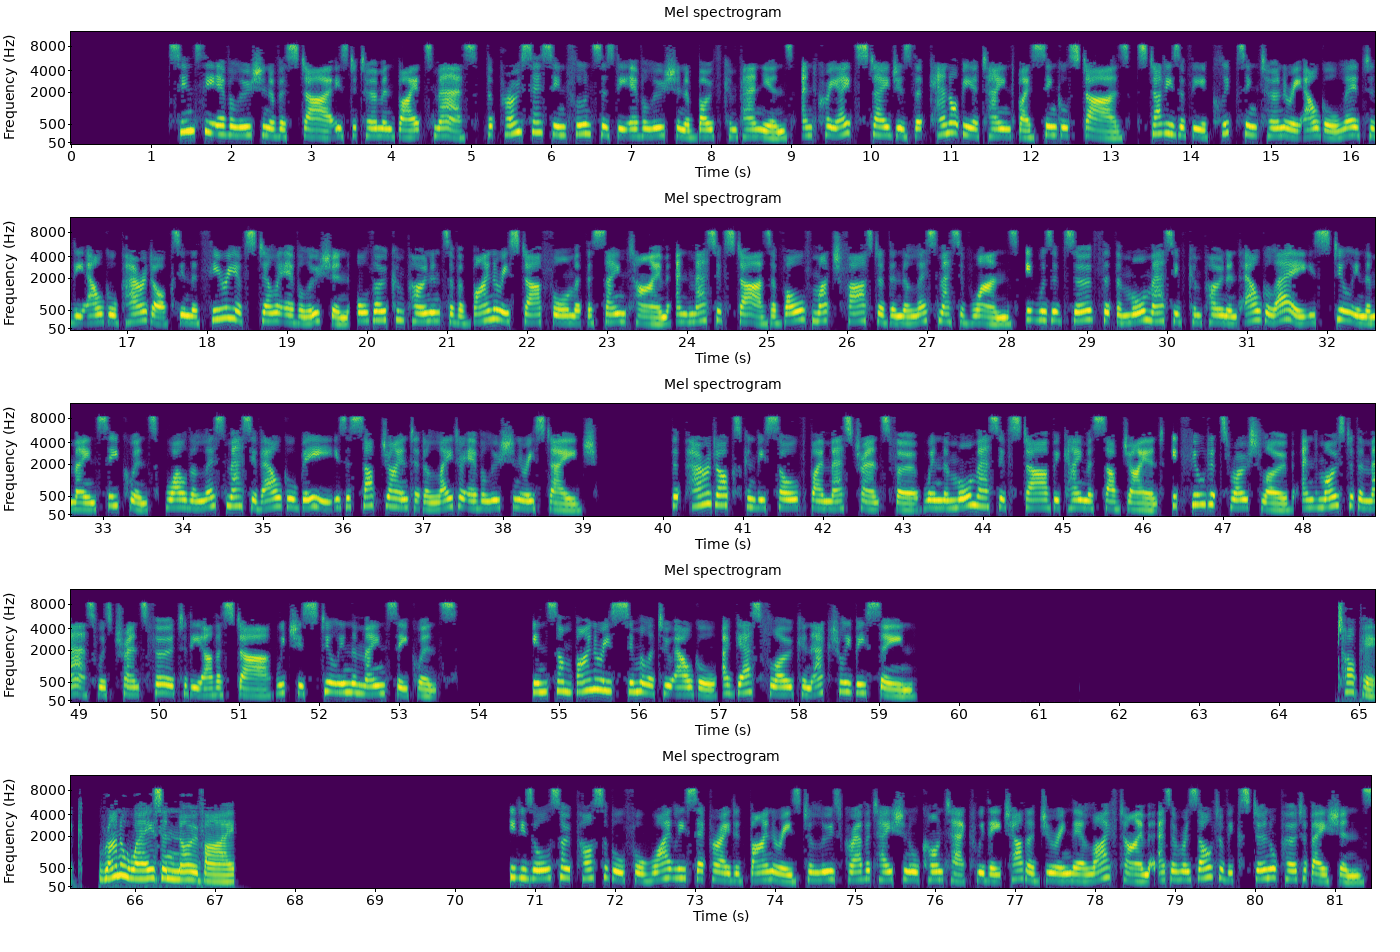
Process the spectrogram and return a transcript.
Since the evolution of a star is determined by its mass, the process influences the evolution of both companions, and creates stages that cannot be attained by single stars. Studies of the eclipsing ternary algol led to the algol paradox in the theory of stellar evolution. Although components of a binary star form at the same time, and massive stars evolve much faster than the less massive ones, it was observed that the more massive component algol Algol A is still in the main sequence, while the less massive Algol B is a subgiant at a later evolutionary stage. The paradox can be solved by mass transfer. When the more massive star became a subgiant, it filled its Roche lobe, and most of the mass was transferred to the other star, which is still in the main sequence. In some binaries similar to Algol, a gas flow can actually be seen. Topic: Runaways and novae. It is also possible for widely separated binaries to lose gravitational contact with each other during their lifetime, as a result of external perturbations.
